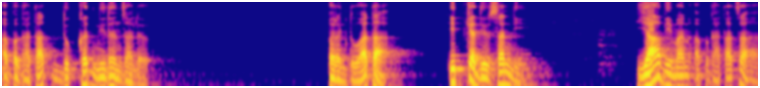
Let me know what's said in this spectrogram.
अपघातात दुःखद निधन झालं. परंतु आता इतक्या दिवसांनी या विमान अपघाताचा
